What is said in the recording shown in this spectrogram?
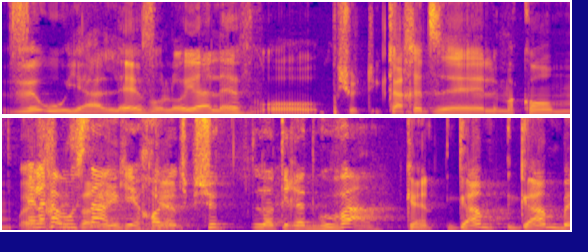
והוא יעלב או לא יעלב, או פשוט ייקח את זה למקום חייזרי. אין לך מושג, כי יכול להיות כן. שפשוט לא תראה תגובה. כן, גם, גם ב...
